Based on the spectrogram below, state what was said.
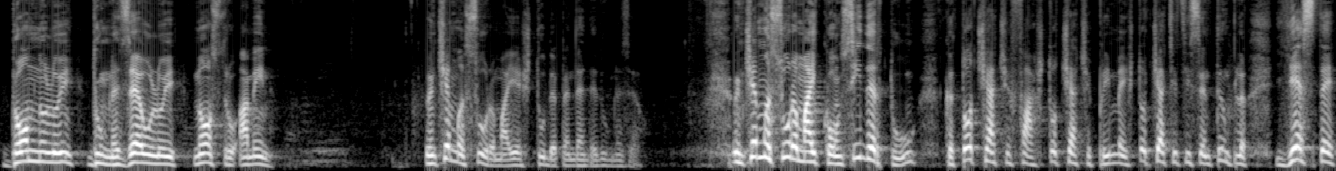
Domnului Dumnezeului nostru. Amin. În ce măsură mai ești tu dependent de Dumnezeu? În ce măsură mai consideri tu că tot ceea ce faci, tot ceea ce primești, tot ceea ce ți se întâmplă este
